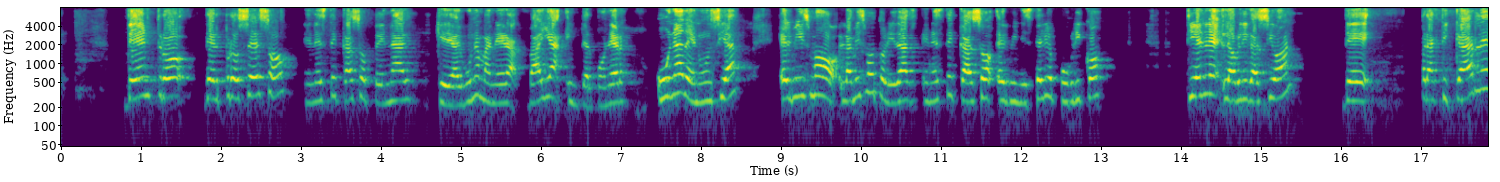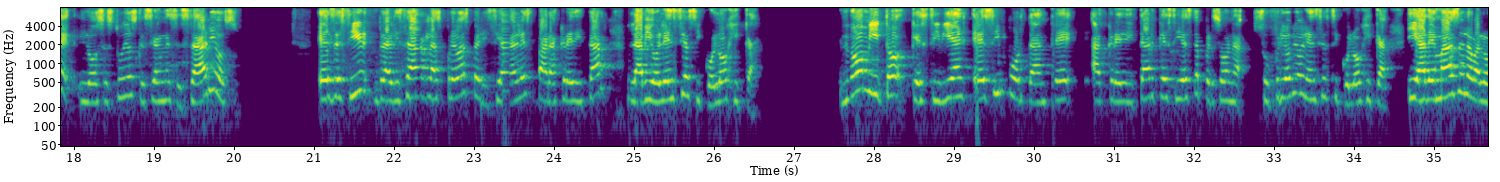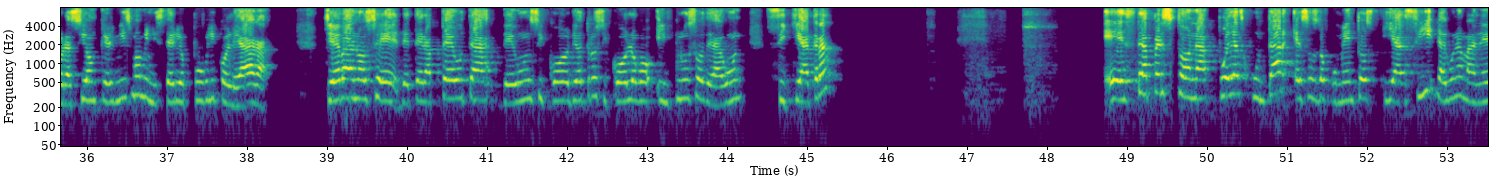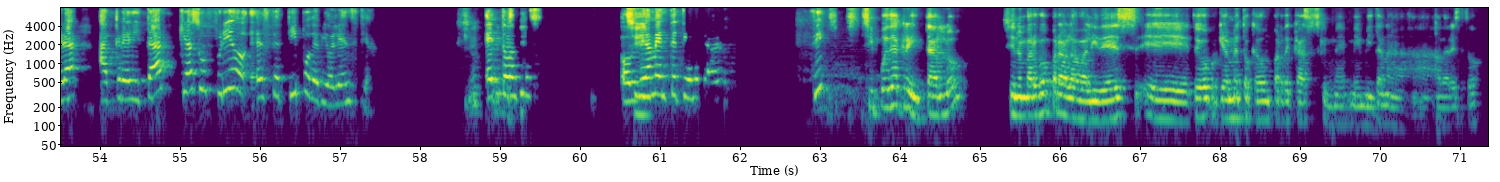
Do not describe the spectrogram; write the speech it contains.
dentro del proceso, en este caso penal, que de alguna manera vaya a interponer una denuncia, el mismo, la misma autoridad, en este caso el Ministerio Público, tiene la obligación de practicarle los estudios que sean necesarios, es decir, realizar las pruebas periciales para acreditar la violencia psicológica. No omito que si bien es importante acreditar que si esta persona sufrió violencia psicológica y además de la valoración que el mismo Ministerio Público le haga, lleva, no sé, de terapeuta, de un psicólogo, de otro psicólogo, incluso de un psiquiatra, esta persona puede adjuntar esos documentos y así de alguna manera acreditar que ha sufrido este tipo de violencia. Entonces, obviamente tiene que haber... ¿Sí? Sí puede acreditarlo, sin embargo, para la validez, eh, tengo porque ya me ha tocado un par de casos que me, invitan a, dar esto,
